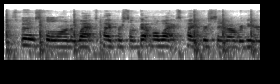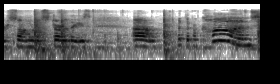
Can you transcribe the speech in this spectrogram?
spoonsful onto wax paper. So I've got my wax paper set over here, so I'm gonna stir these. Um, but the pecans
